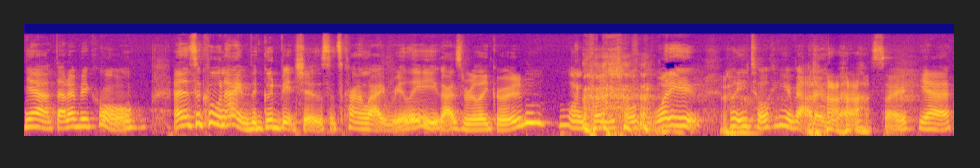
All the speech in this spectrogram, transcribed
yeah, that'd be cool. And it's a cool name, The Good Bitches. It's kind of like, really, you guys really good? Like, what, are you talking, what are you what are you talking about over there? So yeah.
